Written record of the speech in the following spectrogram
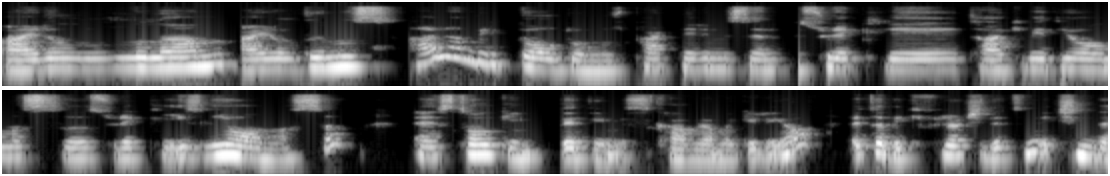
Ayrılan, ayrıldığımız, hala birlikte olduğumuz partnerimizin sürekli takip ediyor olması, sürekli izliyor olması e, stalking dediğimiz kavrama giriyor. Ve tabii ki flört şiddetinin içinde.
